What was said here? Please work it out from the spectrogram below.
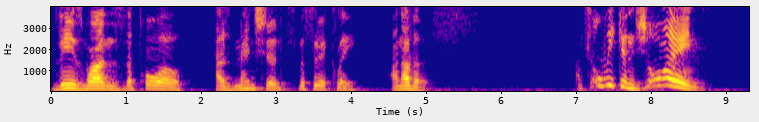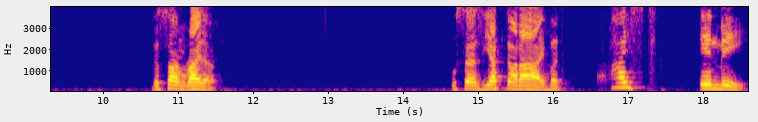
These ones that Paul has mentioned specifically, and others. And so we can join the songwriter who says, Yet not I, but Christ in me.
